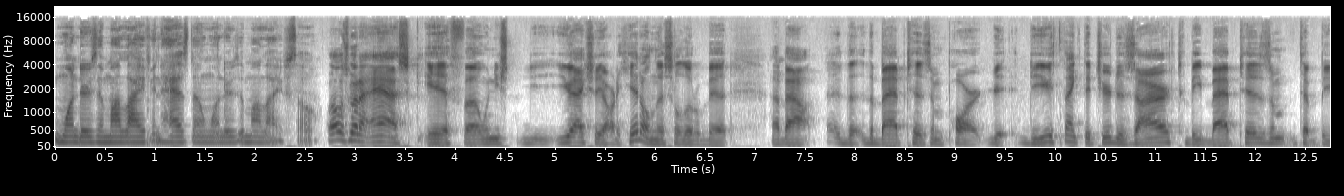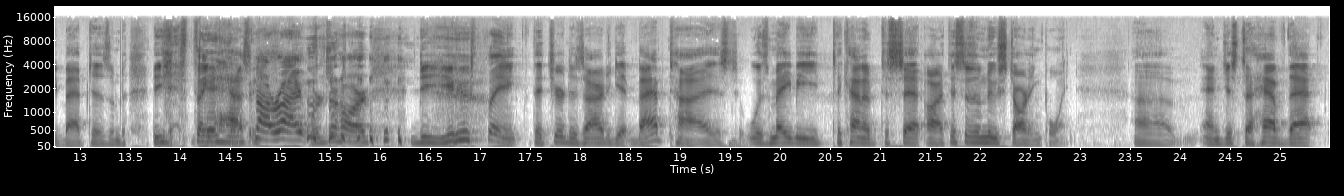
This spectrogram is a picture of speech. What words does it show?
wonders in my life and has done wonders in my life. So, well, I was going to ask if uh, when you you actually already hit on this a little bit about the the baptism part. Do you think that your desire to be baptism to be baptismed? Do you think that's not right? Words are hard. do you think that your desire to get baptized was maybe to kind of to set all right? This is a new starting point, uh, and just to have that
